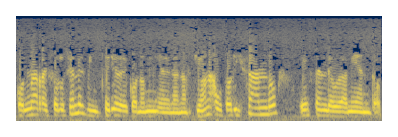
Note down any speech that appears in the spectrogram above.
con una resolución del Ministerio de Economía de la Nación autorizando ese endeudamiento.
